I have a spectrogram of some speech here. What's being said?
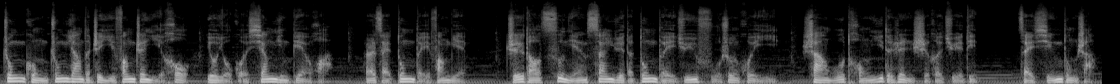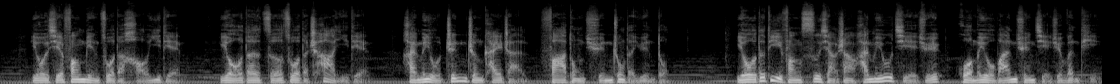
中共中央的这一方针以后又有过相应变化。而在东北方面，直到次年三月的东北局抚顺会议，尚无统一的认识和决定。在行动上，有些方面做得好一点，有的则做得差一点，还没有真正开展发动群众的运动。有的地方思想上还没有解决或没有完全解决问题，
